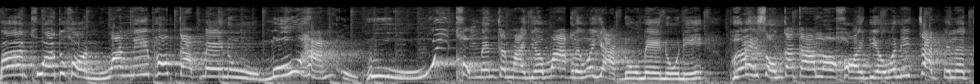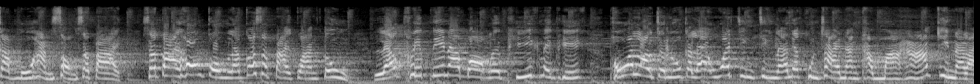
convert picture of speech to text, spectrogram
เปิดครัวทุกคนวันนี้พบกับเมนู หมูหันโอ้โหคอมเมนต์กันมาเยอะมากเลยว่าอยากดูเมนูนี้ เพื่อให้สมกับการรอคอยเดียววันนี้จัดไปเลยกับหมูหัน 2 สไตล์ สไตล์ฮ่องกงแล้วก็สไตล์กวางตุ้งแล้วคลิปนี้นะบอกเลยพีคในพีคเพราะว่าเราจะรู้กันแล้วว่าจริง ๆ แล้วเนี่ยคุณชายนางทำมาหากินอะไร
